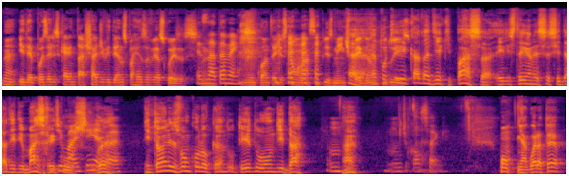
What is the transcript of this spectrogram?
Né? É, e depois eles querem taxar dividendos para resolver as coisas. Né? Exatamente. Né? Enquanto eles estão lá simplesmente é, pegando é tudo isso. É porque cada dia que passa, eles têm a necessidade de mais recursos. De mais dinheiro, né? é. Então eles vão colocando o dedo onde dá. Uhum. Né? Onde consegue. Bom, e agora até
